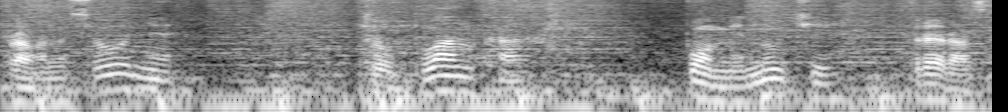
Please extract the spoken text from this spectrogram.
вправа на сьогодні. То планка по минуті три рази.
